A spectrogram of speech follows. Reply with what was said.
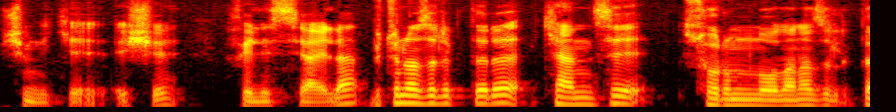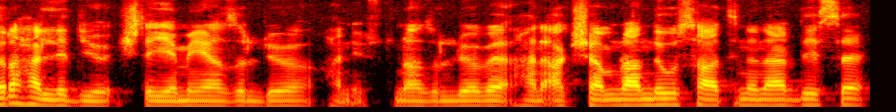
şimdiki eşi. Felicia ile. Bütün hazırlıkları kendisi sorumlu olan hazırlıkları hallediyor. İşte yemeği hazırlıyor, hani üstünü hazırlıyor ve hani akşam randevu saatine neredeyse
